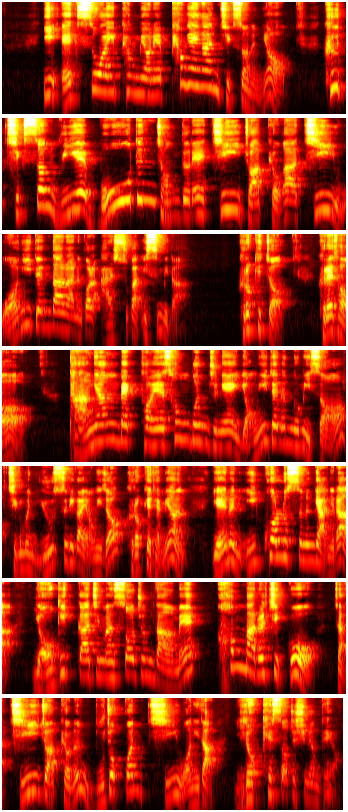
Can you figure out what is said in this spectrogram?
이 xy 평면의 평행한 직선은요. 그 직선 위의 모든 점들의 g 좌표가 g1이 된다라는 걸 알 수가 있습니다. 그렇겠죠? 그래서 방향 벡터의 성분 중에 0이 되는 놈이 있어. 지금은 u3가 0이죠? 그렇게 되면 얘는 이퀄로 쓰는 게 아니라 여기까지만 써준 다음에 컴마를 찍고 자, g 좌표는 무조건 g1이다. 이렇게 써주시면 돼요.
